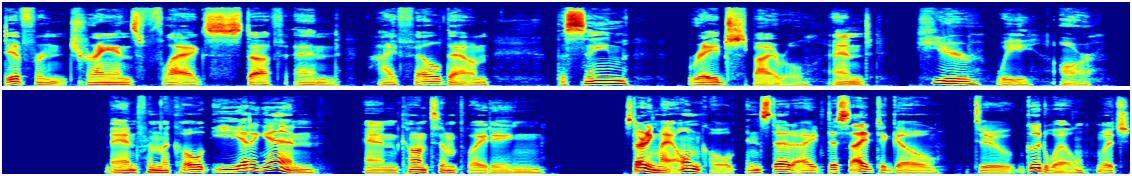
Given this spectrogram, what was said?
different trans flag stuff, and I fell down the same rage spiral, and here we are. Banned from the cult yet again, and contemplating starting my own cult. Instead, I decide to go to Goodwill, which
